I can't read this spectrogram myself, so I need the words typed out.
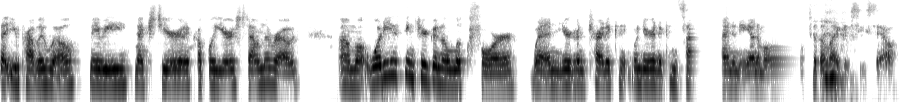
that you probably will, maybe next year and a couple years down the road. Um, what do you think you're going to look for when you're going to try to when you're going to consign an animal to the legacy sale?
